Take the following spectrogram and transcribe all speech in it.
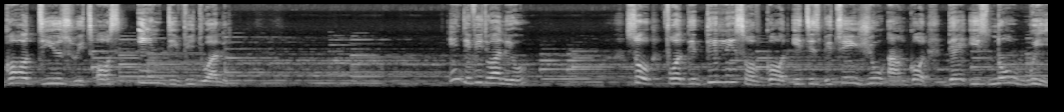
God deals with us individually individually oh. So for the dealings of god it is between you and god. There is no we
